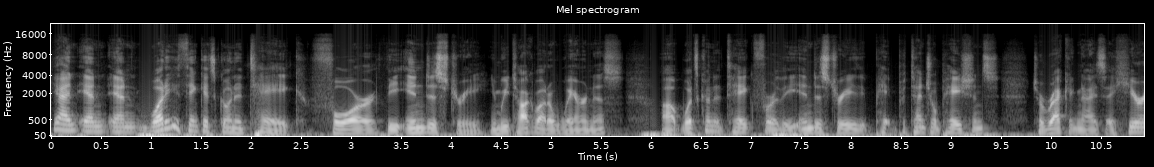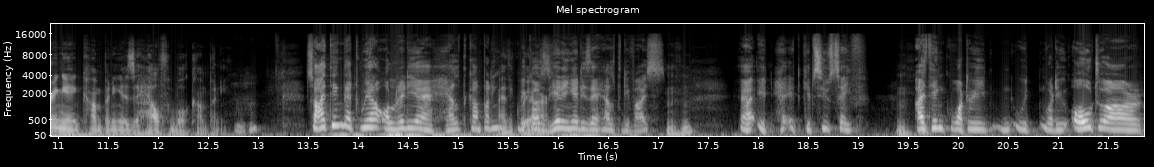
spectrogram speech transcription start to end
Yeah, and, and, and what do you think it's going to take for the industry? And we talk about awareness. Uh, what's going to take for the industry, the pa- potential patients, to recognize a hearing aid company as a healthable company? So I think that we are already a health company I think we because. Mm-hmm. hearing aid is a health device. Uh, it, it keeps you safe. I think what we, we what we owe to our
